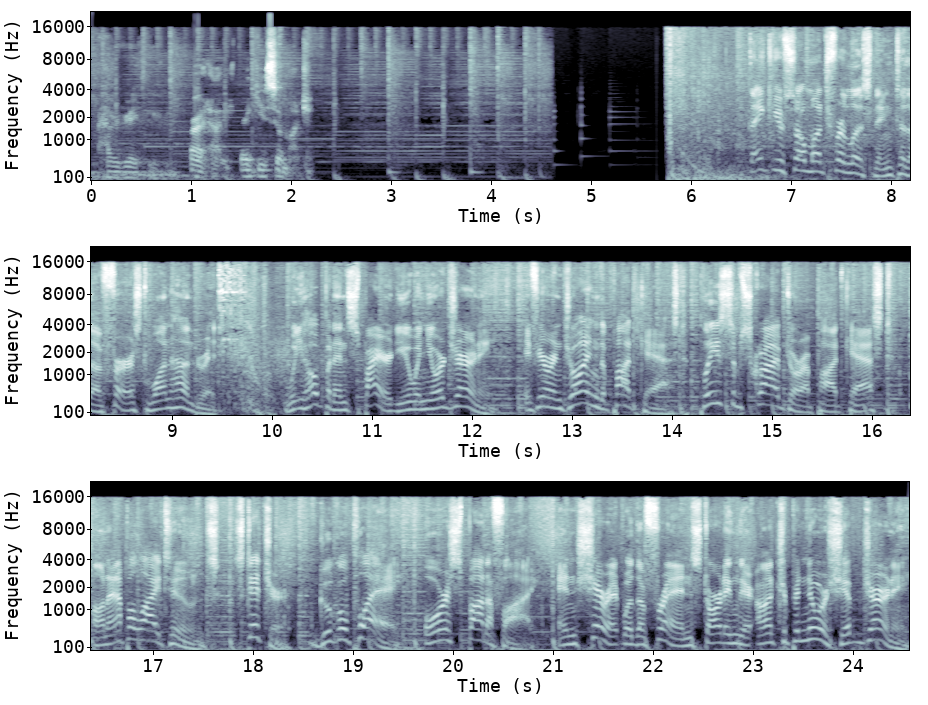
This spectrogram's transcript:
have a great evening. All right, Hadi. Thank you so much. Thank you so much for listening to the first 100. We hope it inspired you in your journey. If you're enjoying the podcast, please subscribe to our podcast on Apple iTunes, Stitcher, Google Play, or Spotify and share it with a friend starting their entrepreneurship journey.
